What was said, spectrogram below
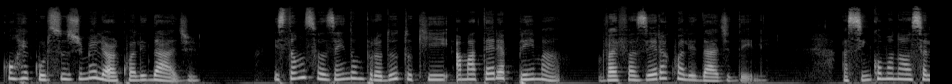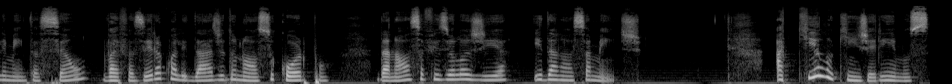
com recursos de melhor qualidade. Estamos fazendo um produto que a matéria-prima vai fazer a qualidade dele. Assim como a nossa alimentação vai fazer a qualidade do nosso corpo, da nossa fisiologia e da nossa mente. Aquilo que ingerimos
